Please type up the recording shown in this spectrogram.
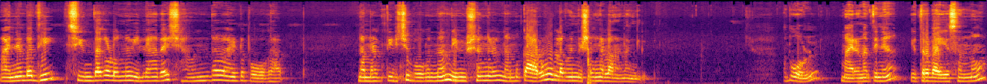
അനവധി ചിന്തകളൊന്നും ഇല്ലാതെ ശാന്തമായിട്ട് പോകാം. നമ്മൾ തിരിച്ചു പോകുന്ന നിമിഷങ്ങൾ നമുക്ക് അറിവുള്ള നിമിഷങ്ങളാണെങ്കിൽ. അപ്പോൾ മരണത്തിന് ഇത്ര വയസ്സെന്നോ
